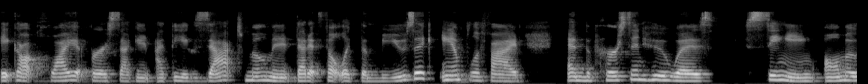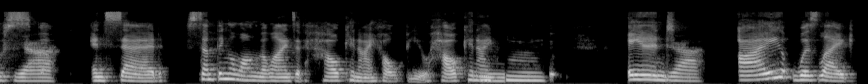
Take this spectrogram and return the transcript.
it got quiet for a second at the exact moment that it felt like the music amplified and the person who was singing almost yeah. and said something along the lines of how can i help you? How can mm-hmm. i and yeah. I was like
